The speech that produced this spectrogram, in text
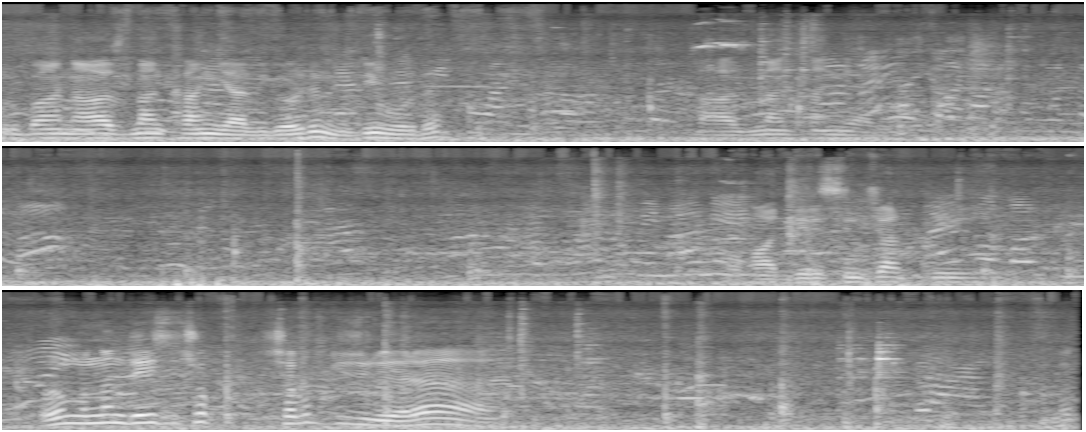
kurbağanın ağzından kan geldi gördün mü? Bir vurdu. Ağzından kan geldi. Oha derisini cart diye. Oğlum bunların derisi çok çabuk yüzülüyor ha. Bak.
